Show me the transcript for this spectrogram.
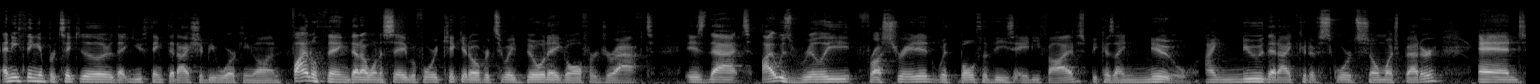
anything in particular that you think that I should be working on. Final thing that I want to say before we kick it over to a build a golfer draft is that I was really frustrated with both of these 85s because I knew, I knew that I could have scored so much better. And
